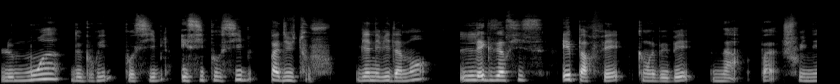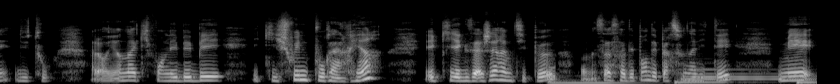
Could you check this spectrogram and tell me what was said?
le moins de bruit possible et si possible pas du tout. Bien évidemment, l'exercice est parfait quand le bébé n'a pas chouiné du tout. Alors il y en a qui font les bébés et qui chouinent pour un rien et qui exagèrent un petit peu. Bon, ça, ça dépend des personnalités. Mais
